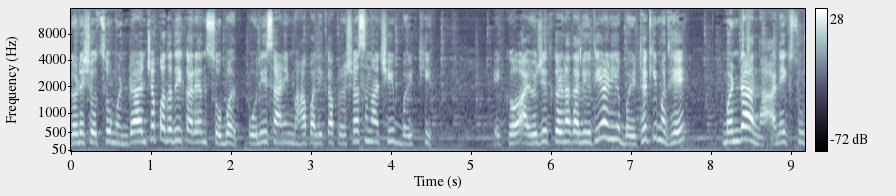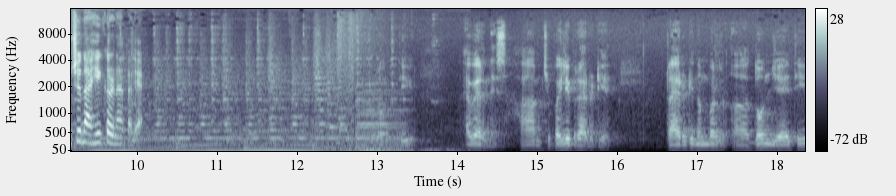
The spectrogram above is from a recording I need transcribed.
गणेशोत्सव मंडळांच्या पदाधिकाऱ्यांसोबत पोलीस आणि महापालिका प्रशासनाची बैठक. एक आयोजित करण्यात आली होती आणि या बैठकीमध्ये मंडळांना अनेक सूचनाही करण्यात आल्या. अवेअरनेस हा आमची पहिली प्रायोरिटी आहे. प्रायोरिटी नंबर दोन जी आहे ती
